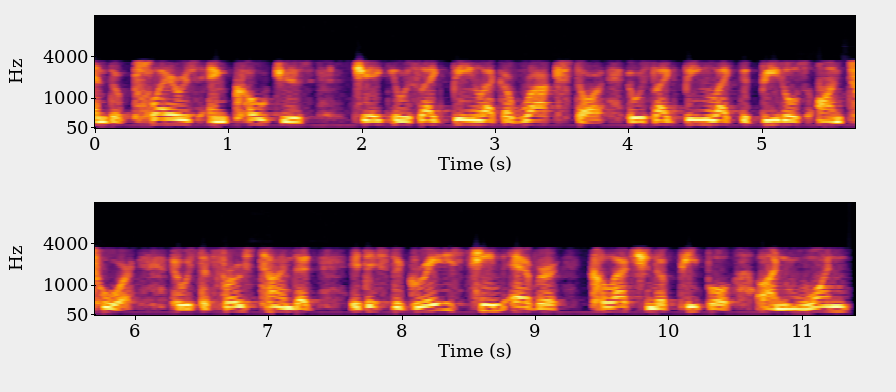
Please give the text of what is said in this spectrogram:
and the players and coaches, Jake, it was like being like a rock star. It was like being like the Beatles on tour. It was the first time that it is the greatest team ever collection of people on one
